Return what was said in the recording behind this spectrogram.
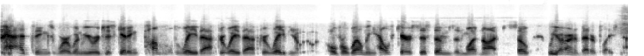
bad things were when we were just getting pummeled wave after wave after wave, you know, overwhelming healthcare systems and whatnot. So we are in a better place now.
